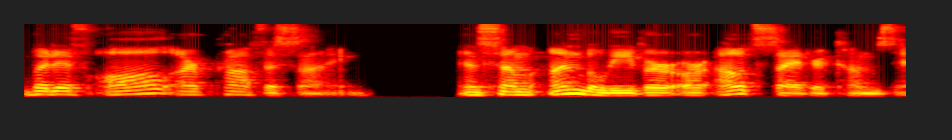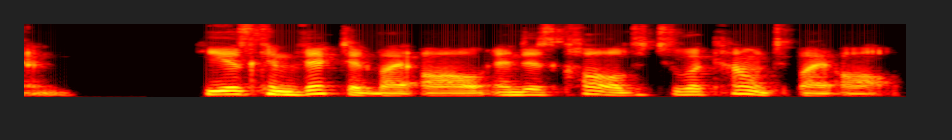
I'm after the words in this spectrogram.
But if all are prophesying, and some unbeliever or outsider comes in, he is convicted by all and is called to account by all.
